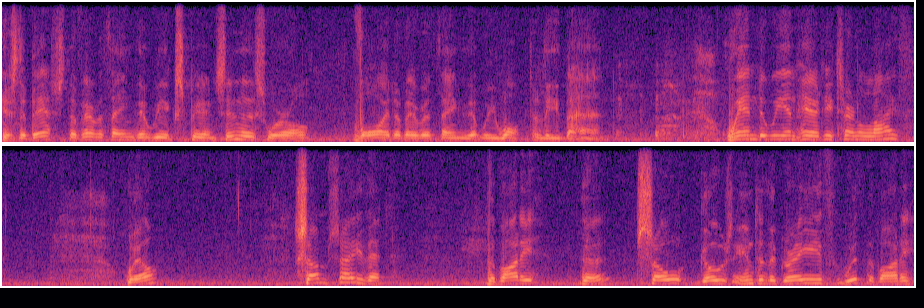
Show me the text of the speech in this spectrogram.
is the best of everything that we experience in this world, void of everything that we want to leave behind. When do we inherit eternal life? Well, some say that the body, the soul goes into the grave with the body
